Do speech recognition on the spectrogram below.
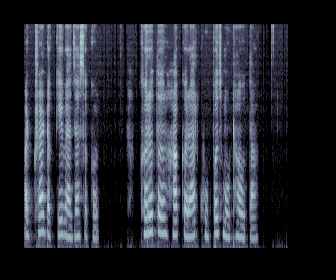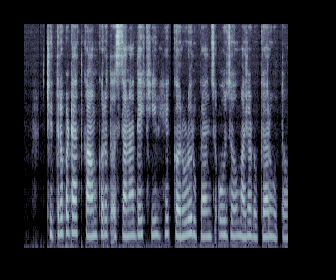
अठरा टक्के व्याजासकट खरं तर हा करार खूपच मोठा होता. चित्रपटात काम करत असताना देखील हे करोडो रुपयांचं ओझं माझ्या डोक्यावर होतं.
